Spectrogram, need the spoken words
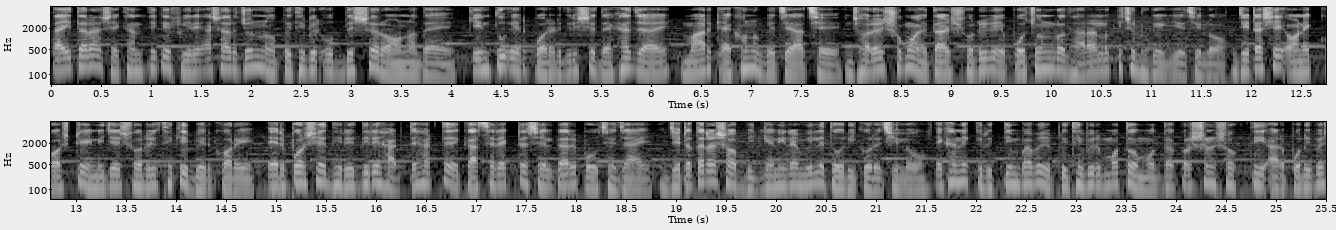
তাই তারা সেখান থেকে ফিরে আসার জন্য পৃথিবীর উদ্দেশ্যে রওনা দেয়। কিন্তু এর পরের দৃশ্যে দেখা যায়, মার্ক এখনও বেঁচে আছে। ঝড়ের সময় তার শরীরে প্রচণ্ড ধারালো কিছু ঢুকে গিয়েছিল, যেটা সে অনেক কষ্টে নিজের শরীর থেকে বের করে। এরপর সে ধীরে ধীরে হাঁটতে হাঁটতে কাছের একটা শেল্টারে পৌঁছে যায়, যেটা তারা সব বিজ্ঞানীরা মিলে তৈরি করেছিল। এখানে কৃত্রিমভাবে পৃথিবীর মতো মধ্যাকর্ষণ শক্তি আর পরিবেশ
